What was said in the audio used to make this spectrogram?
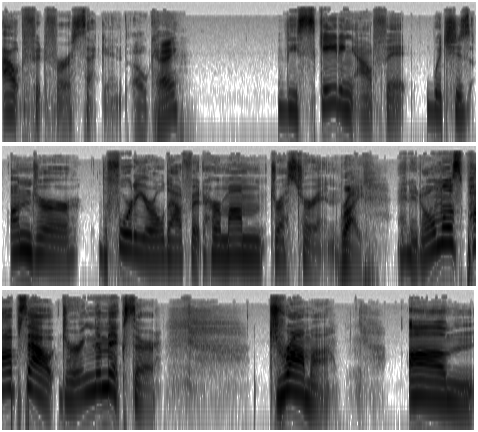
outfit for a second. Okay. The skating outfit, which is under the 40 year old outfit her mom dressed her in. Right. and it almost pops out during the mixer. Drama. Um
